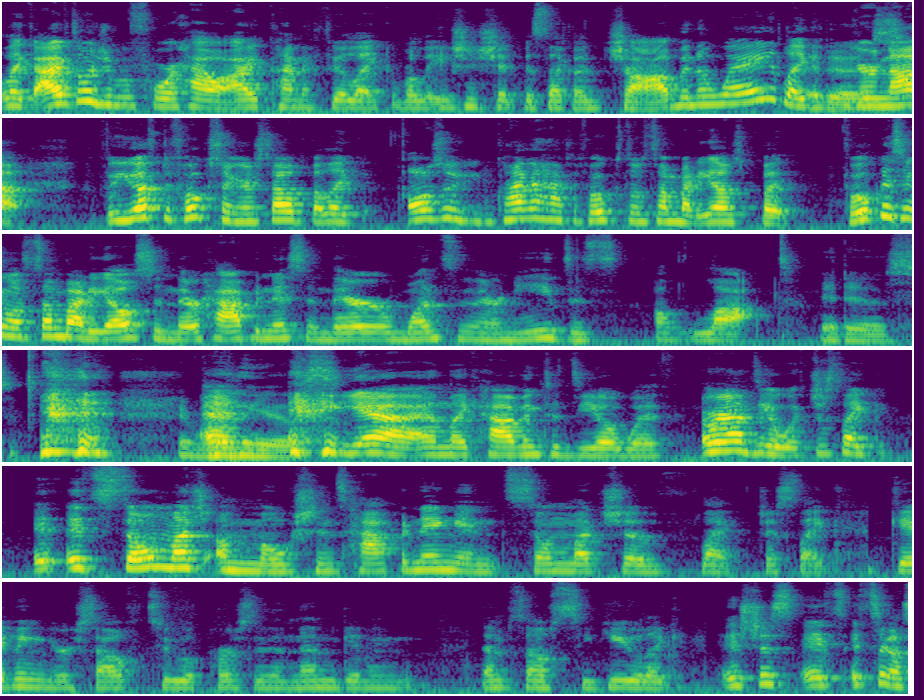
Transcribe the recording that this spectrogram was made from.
like i've told you before how i kind of feel like relationship is like a job in a way like you're is. Not you have to focus on yourself but like also you kind of have to focus on somebody else but focusing on somebody else and their happiness and their wants and their needs is a lot It is. It really is. yeah and like having to deal with or not deal with just like it, it's so much emotions happening and so much of like just like giving yourself to a person and them giving themselves to you like it's just it's it's like a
